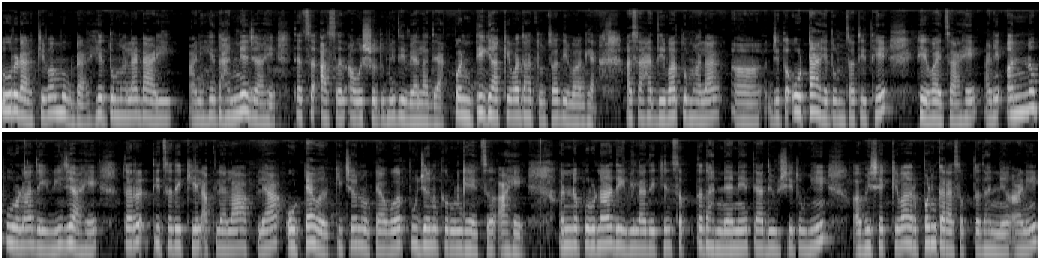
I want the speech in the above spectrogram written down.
तूर डाळ किंवा मूग डाळ. हे तुम्हाला डाळी आणि हे धान्य जे आहे त्याचं आसन अवश्य तुम्ही दिव्याला द्या. पणती घ्या किंवा धातूचा दिवा घ्या. असा हा दिवा तुम्हाला जिथं ओटा आहे तुमचा तिथे ठेवायचा आहे. आणि अन्नपूर्णा देवी जी आहे तर तिचं देखील आपल्याला आपल्या ओट्यावर किचन ओट्यावर पूजन करून घ्यायचं आहे. अन्नपूर्णा देवीला देखील सप्तधान्याने त्या दिवशी तुम्ही अभिषेक किंवा अर्पण करा सप्तधान्य. आणि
